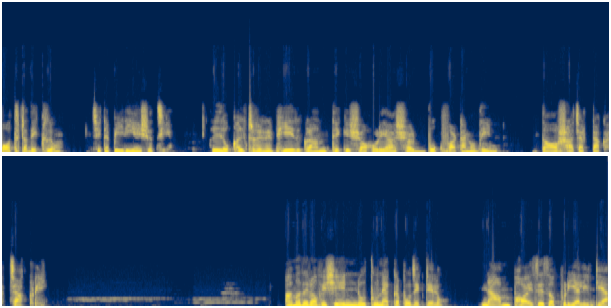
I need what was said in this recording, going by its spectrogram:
পথটা দেখলাম, যেটা পেরিয়ে এসেছি। লোকাল ট্রেনের ভিড় গ্রাম থেকে শহরে আসার বুক ফাটানো দিন। দশ হাজার টাকা চাকরি। আমাদের অফিসে নতুন একটা প্রজেক্ট এলো। নাম ভয়েসেস অফ রিয়াল ইন্ডিয়া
